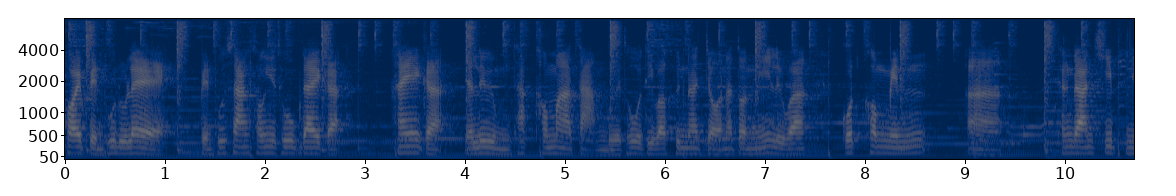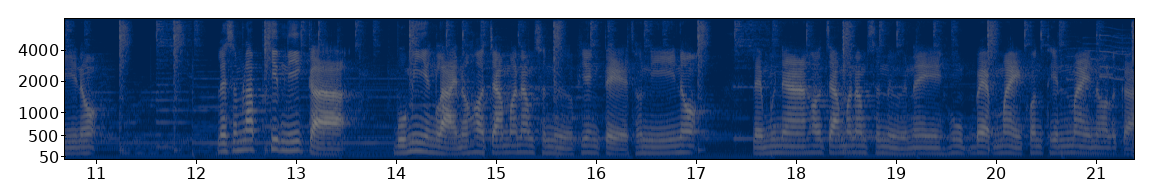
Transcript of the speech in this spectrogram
คอยเป็นผู้ดูแล เป็นผู้สร้างช่อง YouTube ได้ก็ให้ก็อย่าลืมทักเข้ามาตามเบอร์โทรที่ว่าขึ้นหน้าจอณตอนนี้หรือว่ากดคอมเมนต์อ่าทางด้านคลิปนี้เนาะและสำหรับคลิปนี้กับบูมี่อย่างหลายเนาะเราจะมานำเสนอเพียงแต่เท่านี้เนาะและมื้อหนาเขาจะมานำเสนอในรูปแบบใหม่คอนเทนต์ใหม่เนาะแล้วก็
